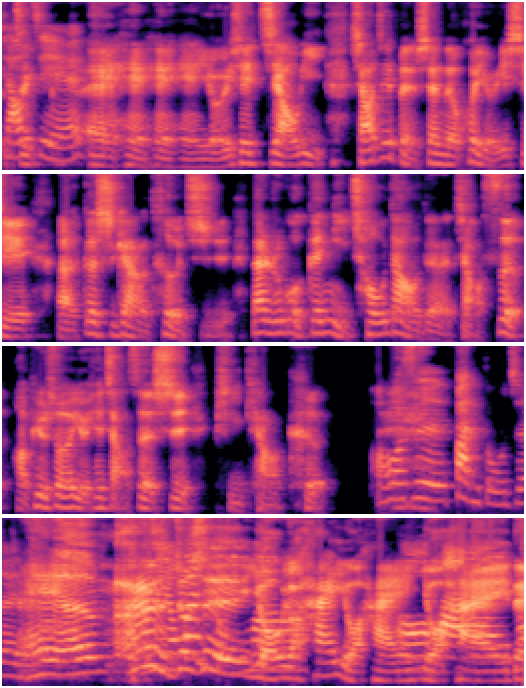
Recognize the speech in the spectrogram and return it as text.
小姐哎嘿嘿嘿，有一些交易。小姐本身呢会有一些呃各式各样的特质。那如果跟你抽到的角色，好，譬如说有些角色是皮条客，哦或是贩毒之类的吗，哎嗯，就是有有嗨有嗨哦有嗨，对，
